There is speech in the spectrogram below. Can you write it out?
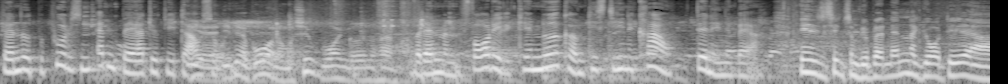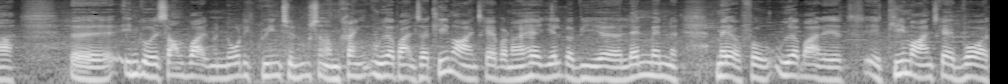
plantet på pulsen af den bæredygtige dagsorden. Ja, det er bord nummer syv boring noget nu her. Hvordan man med fordel kan imødekomme de stigende krav, den indebærer. En af de ting, som vi blandt andet har gjort, det er øh, indgået et samarbejde med Nordic Green Solution omkring udarbejdelse af klimaregnskaberne, og her hjælper vi øh, landmændene med at få udarbejdet et, et klimaregnskab, hvor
